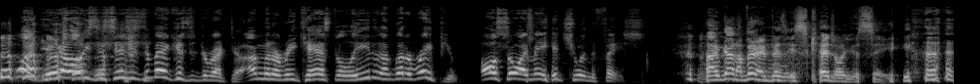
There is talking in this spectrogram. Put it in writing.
What? You got all these decisions to make as a director. I'm going to recast the lead and I'm going to rape you. Also, I may hit you in the face. I've got a very busy schedule, you see. uh,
